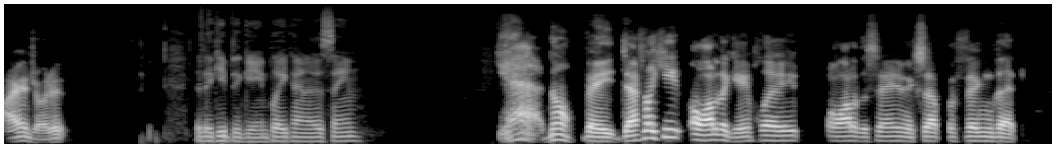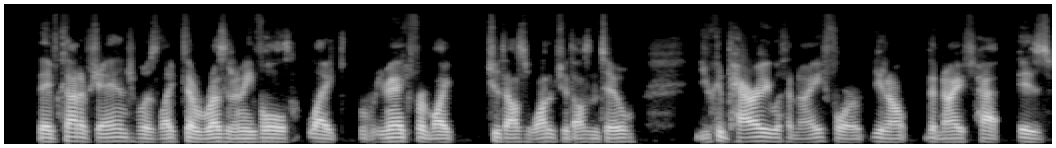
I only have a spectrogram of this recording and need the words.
I enjoyed it. did they keep the gameplay kind of the same Yeah, no, they definitely keep a lot of the gameplay a lot of the same, except the thing that they've kind of changed was like the Resident Evil like remake from like 2001 or 2002. You could parry with a knife, or you know, the knife ha- is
